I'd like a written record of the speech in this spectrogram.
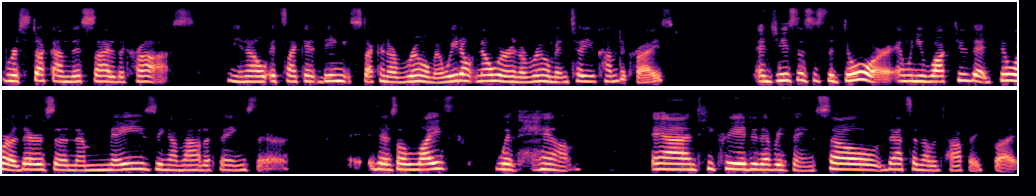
we're stuck on this side of the cross, you know, it's like being stuck in a room and we don't know we're in a room until you come to Christ. And Jesus is the door. And when you walk through that door, there's an amazing amount of things there. There's a life with Him. and he created everything. So that's another topic, but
